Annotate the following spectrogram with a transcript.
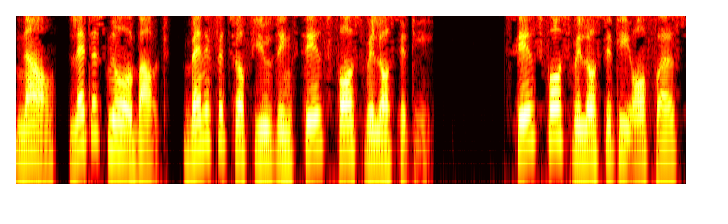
Now, let us know about benefits of using Salesforce Vlocity. Salesforce Vlocity offers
